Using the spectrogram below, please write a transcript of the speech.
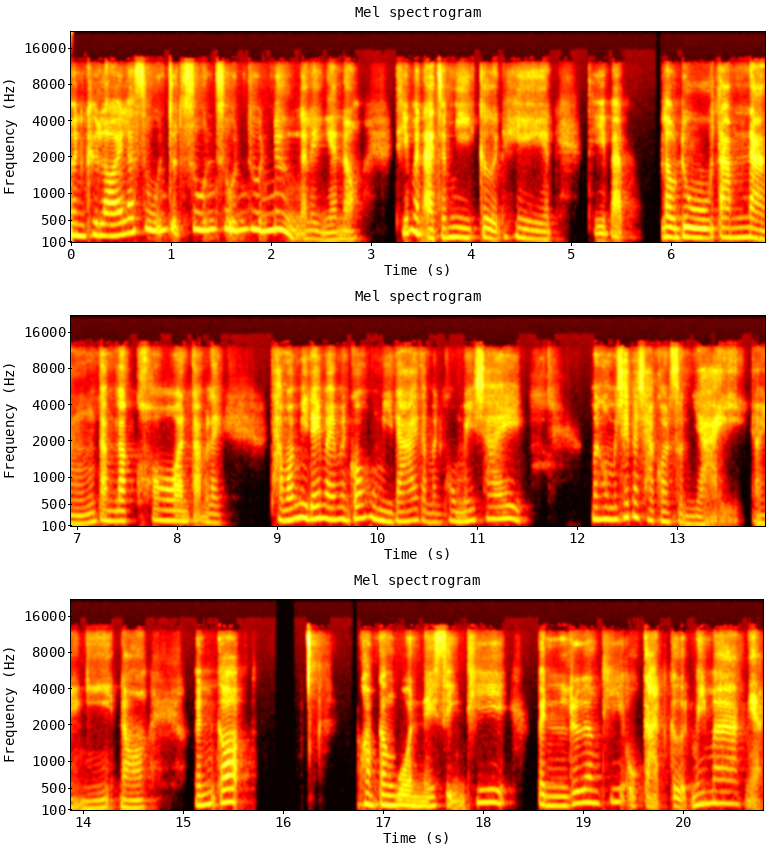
มันคือร้อยละศูนย์จุดศูนย์ศูนย์ศูนย์หนึ่งอะไรเงี้ยเนาะที่มันอาจจะมีเกิดเหตุที่แบบเราดูตามหนังตามละครตามอะไรถามว่ามีได้ไหมมันก็คงมีได้ แต่มันคงไม่ใช่ มันคงไม่ใช่ประชากรส่วนใหญ่เอาอย่างนี้เนาะมันก็ความกังวลในสิ่งที่เป็นเรื่องที่โอกาสเกิดไม่มากเนี่ย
